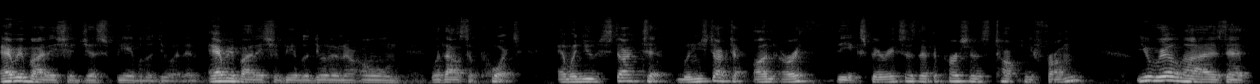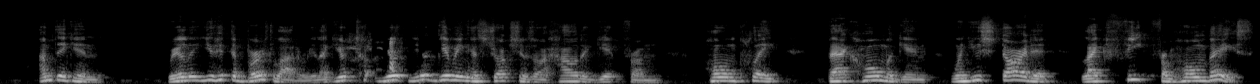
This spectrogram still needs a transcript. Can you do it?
everybody should just be able to do it, and everybody should be able to do it on their own without support. And when you start to when you start to unearth the experiences that the person is talking from, you realize that I'm thinking really? You hit the birth lottery. Like you're t- you're, you're giving instructions on how to get from home plate back home again when you started like feet from home base.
